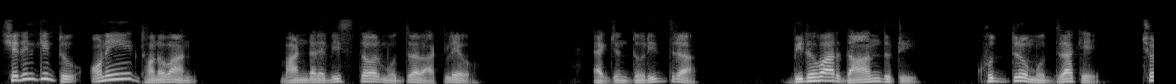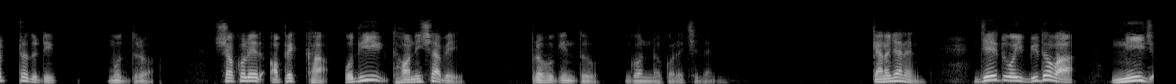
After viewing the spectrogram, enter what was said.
সেদিন কিন্তু অনেক ধনবান ভাণ্ডারে বিস্তর মুদ্রা রাখলেও একজন দরিদ্রা বিধবার দান দুটি, ক্ষুদ্র মুদ্রাকে ছোট্ট দুটি মুদ্রা, সকলের অপেক্ষা অধিক ধন হিসাবে প্রভু কিন্তু গণ্য করেছিলেন। কেন জানেন? যেহেতু ওই বিধবা নিজ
